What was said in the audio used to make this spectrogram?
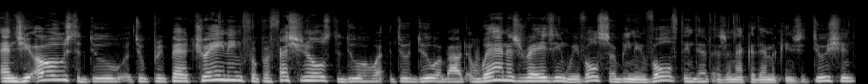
NGOs, to, do, to prepare training for professionals, to do, to do about awareness raising. We've also been involved in that as an academic institution.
